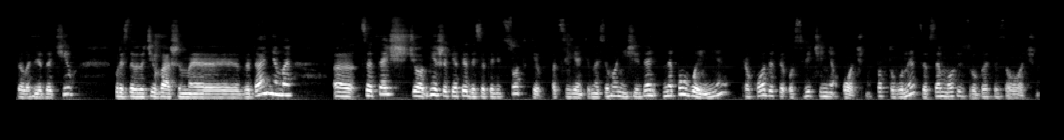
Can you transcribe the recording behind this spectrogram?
телеглядачів, користувачів вашими е, виданнями. Е, Це те, що більше 50% пацієнтів на сьогоднішній день не повинні проходити освідчення очно, тобто вони це все можуть зробити заочно.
